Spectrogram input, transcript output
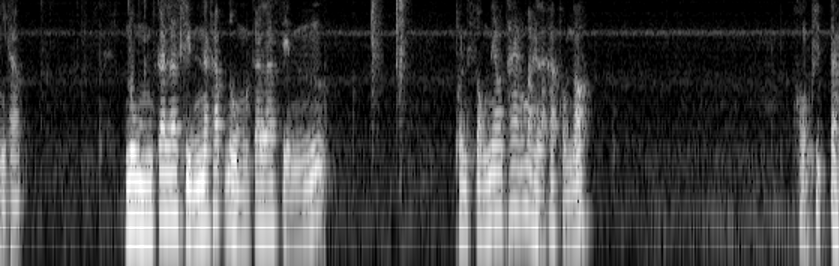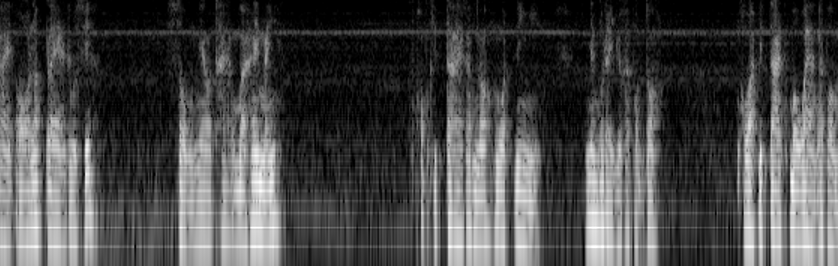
นี่ครับ หนุ่มกาลสินนะครับ หนุ่มกาลสินผลส่งแนวทางมาให้แล้วครับ ผมเนาะของพี่ตายออรับแปลดูสิส่งแนวทางมาให้ไหม ของพี่ตายครับเนาะงวดนี้ ยังบ่ได้อยู่ครับผมเนาะเพราะว่าพี่ตาเมื่อวานครับผม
